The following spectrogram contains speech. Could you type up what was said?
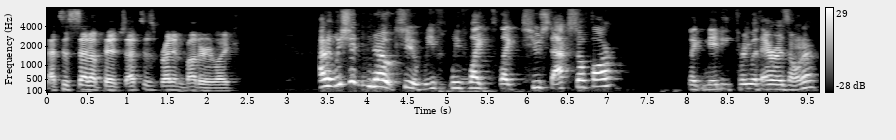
That's his setup pitch. That's his bread and butter. Like I mean, we should note too. We've we've liked like two stacks so far, like maybe three with Arizona,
